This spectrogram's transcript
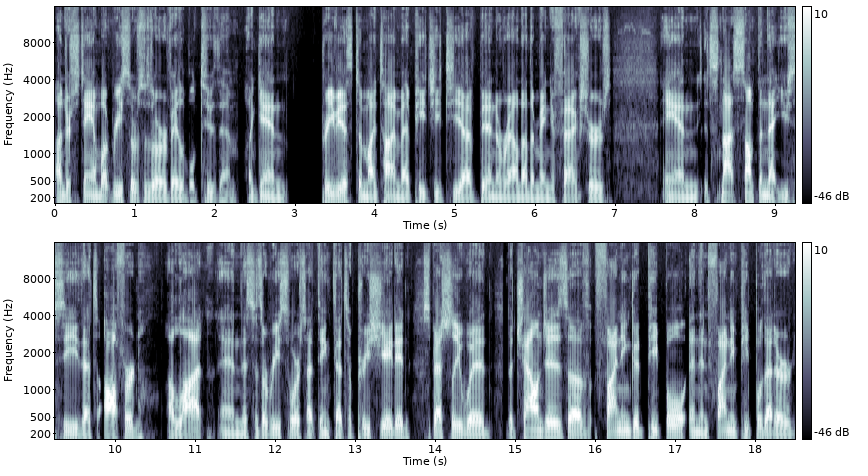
understand what resources are available to them. Again, previous to my time at PGT, I've been around other manufacturers, and it's not something that you see that's offered a lot. And this is a resource I think that's appreciated, especially with the challenges of finding good people and then finding people that are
